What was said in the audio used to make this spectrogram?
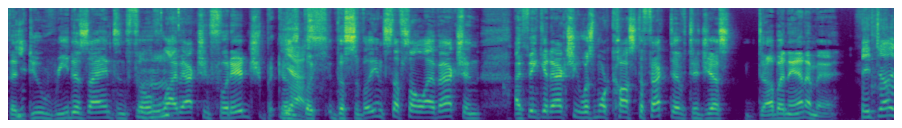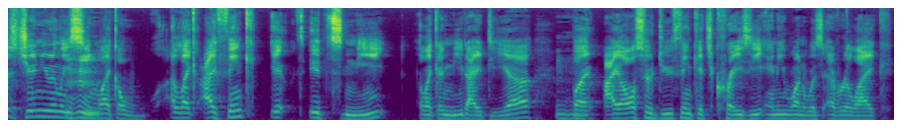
than do redesigns and film live action footage because Yes. the the civilian stuff's all live action. I think it actually was more cost effective to just dub an anime. It does genuinely Mm-hmm. seem like a like I think it it's neat, like a neat idea, Mm-hmm. but I also do think it's crazy anyone was ever like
